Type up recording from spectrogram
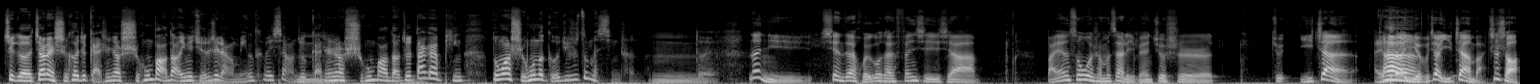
这个焦点时刻就改成叫时空报道，因为觉得这两个名字特别像，就改成叫时空报道，就大概凭东方时空的格局是这么形成的。嗯，。对，那你现在回过头来分析一下，白岩松为什么在里边就是就一战，也不叫、啊也不叫一战吧，至少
